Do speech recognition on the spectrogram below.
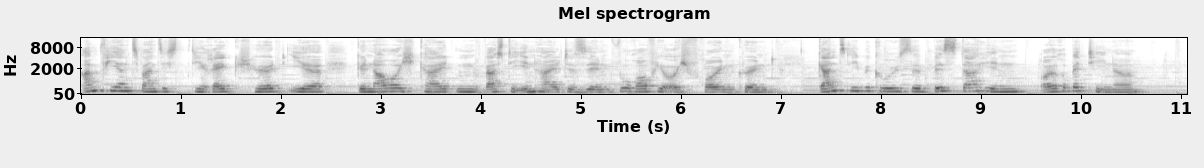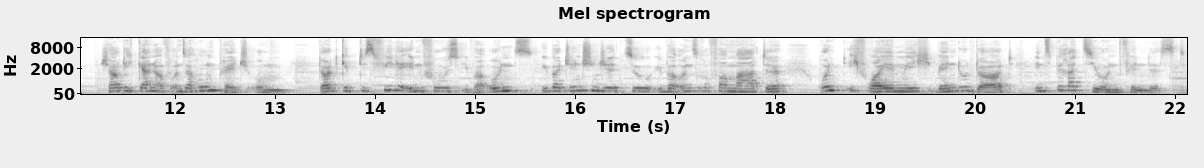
Am 24. direkt hört ihr Genauigkeiten, was die Inhalte sind, worauf ihr euch freuen könnt. Ganz liebe Grüße, bis dahin, eure Bettina. Schau dich gerne auf unserer Homepage um. Dort gibt es viele Infos über uns, über Jinshin Jitsu, über unsere Formate und ich freue mich, wenn du dort Inspirationen findest.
